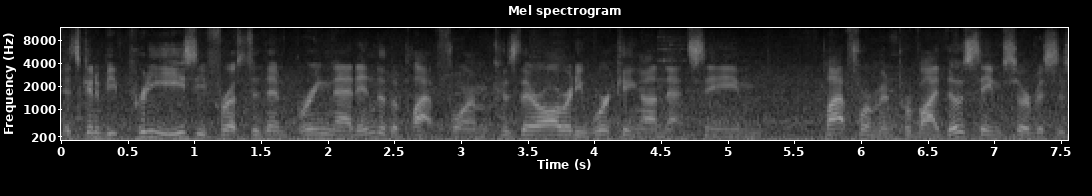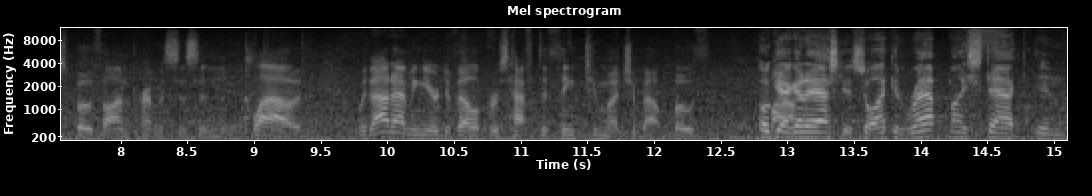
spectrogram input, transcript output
it's going to be pretty easy for us to then bring that into the platform because they're already working on that same platform and provide those same services both on premises and in the cloud without having your developers have to think too much about both Okay, models. I got to ask you, so I could wrap my stack in,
